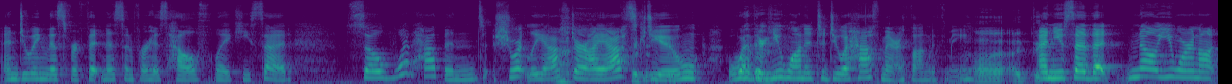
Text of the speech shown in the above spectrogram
and doing this for fitness and for his health, like he said. So, what happened shortly after I asked you whether you wanted to do a half marathon with me? uh, I think And you said that no, you were not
